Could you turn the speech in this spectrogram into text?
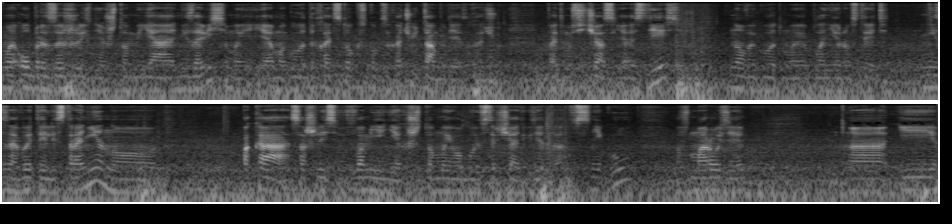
мой образа жизни, что я независимый, я могу отдыхать столько, сколько захочу, и там, где я захочу. Поэтому сейчас я здесь. Новый год мы планируем встретить, не знаю, в этой или стране, но пока сошлись во мнениях, что мы его будем встречать где-то в снегу, в морозе, а, и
